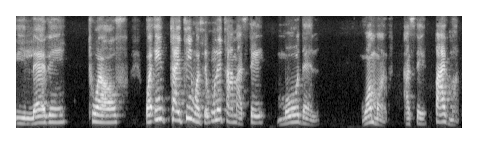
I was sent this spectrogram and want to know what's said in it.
11, 12. But in 13 was the only time I stayed more than one month. I stayed five months.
